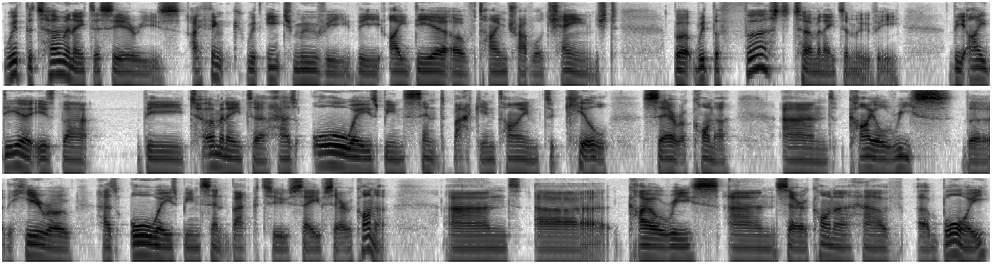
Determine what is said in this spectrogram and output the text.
with the Terminator series, I think with each movie, the idea of time travel changed. But with the first Terminator movie, the idea is that the Terminator has always been sent back in time to kill Sarah Connor, and Kyle Reese, the, the hero, has always been sent back to save Sarah Connor. And uh, Kyle Reese and Sarah Connor have a boy,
